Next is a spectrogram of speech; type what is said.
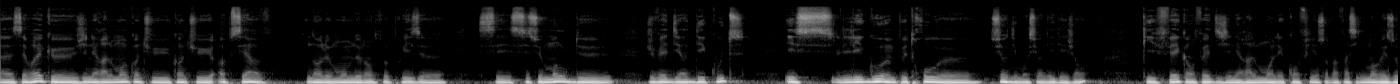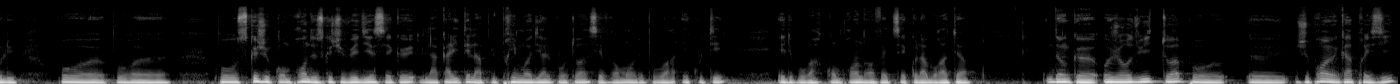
euh, c'est vrai que généralement, quand tu, quand tu observes dans le monde de l'entreprise, euh, c'est ce manque de, je vais dire, d'écoute et l'ego un peu trop euh, surdimensionné des gens qui fait qu'en fait, généralement, les conflits ne sont pas facilement résolus. Pour, euh, pour, euh, pour ce que je comprends de ce que tu veux dire, c'est que la qualité la plus primordiale pour toi, c'est vraiment de pouvoir écouter et de pouvoir comprendre en fait ses collaborateurs. Donc aujourd'hui, toi, pour, je prends un cas précis.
